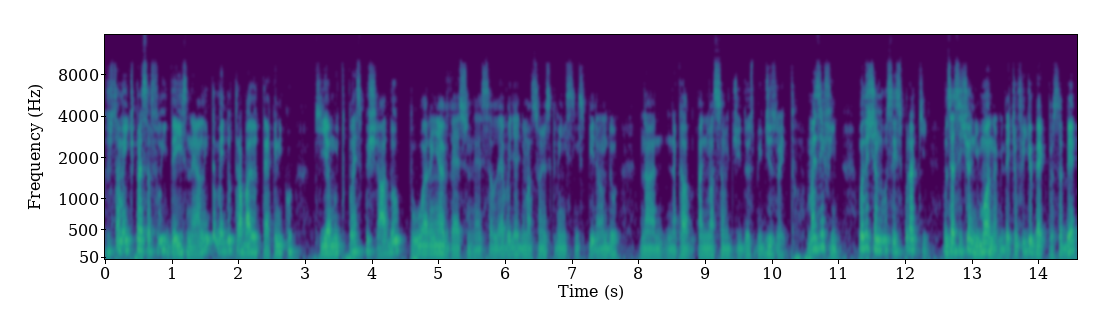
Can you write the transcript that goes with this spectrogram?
justamente por essa fluidez, né? Além também do trabalho técnico, que é muito mais puxado por Aranha Verso, né? Essa leva de animações que vem se inspirando na, naquela animação de 2018. Mas enfim, vou deixando vocês por aqui. Você assistiu Nimona? Me deixe um feedback para saber.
